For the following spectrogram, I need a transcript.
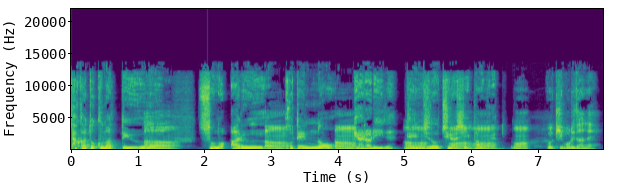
鷹と熊っていう、あそのある古典のギャラリーね、展示のチラシ、パンフレット。これ木彫りだね。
